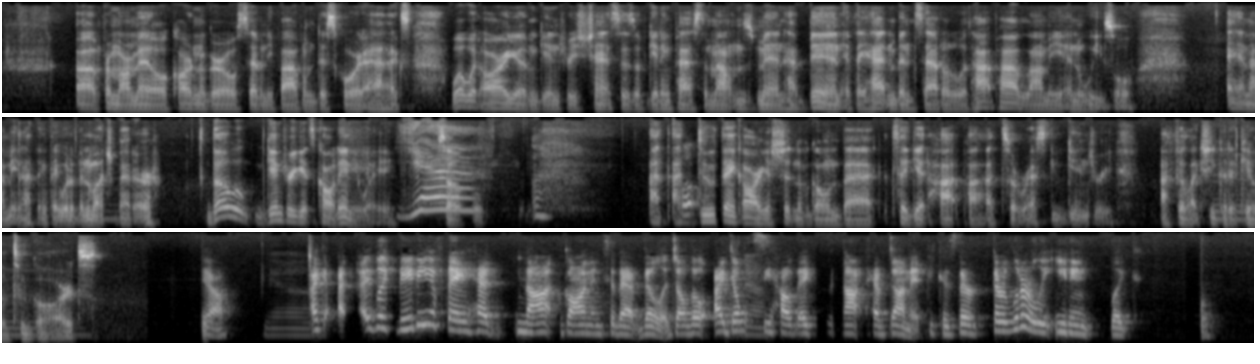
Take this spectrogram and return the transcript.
uh, from our mail, Cardinal Girl seventy five on Discord asks, "What would Arya and Gendry's chances of getting past the Mountain's men have been if they hadn't been saddled with Hot Pie, Lommy, and Weasel?" And I mean, I think they would have been much better. Though Gendry gets caught anyway, Yeah. so I, I Well- do think Arya shouldn't have gone back to get Hot Pie to rescue Gendry. I feel like she could have killed two guards. Yeah. yeah. I, I, I like maybe if they had not gone into that village, although I don't Yeah. see how they could not have done it because they're they're literally eating like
